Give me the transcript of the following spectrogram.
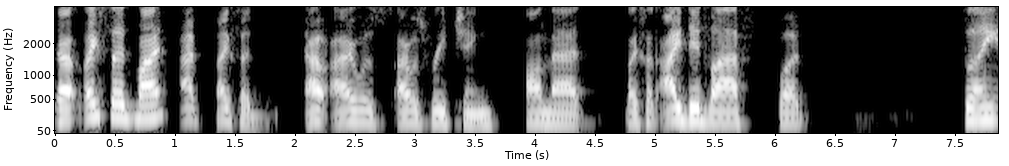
Yeah, like I said, my I like I said, I, I was I was reaching on that. Like I said, I did laugh, but playing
